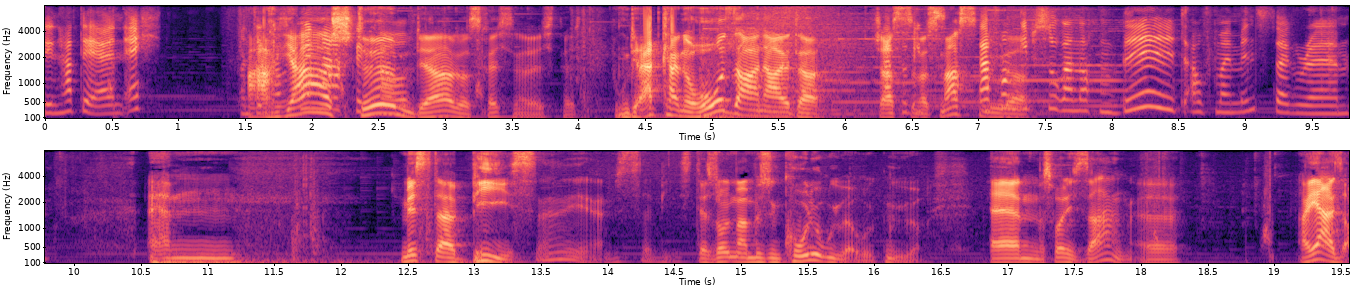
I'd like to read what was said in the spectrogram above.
den hatte er in echt. Ach ja, stimmt. Ja, du hast recht, echt nicht. Und der hat keine Hose an, Alter. Justin, was gibt's- machst du Davon da? gibt es sogar noch ein Bild auf meinem Instagram. Ähm. Mr. Beast. Ah, ja, Mr. Beast. Der soll mal ein bisschen Kohle rüberrücken. Ähm, was wollte ich sagen? Äh. Ah ja, also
